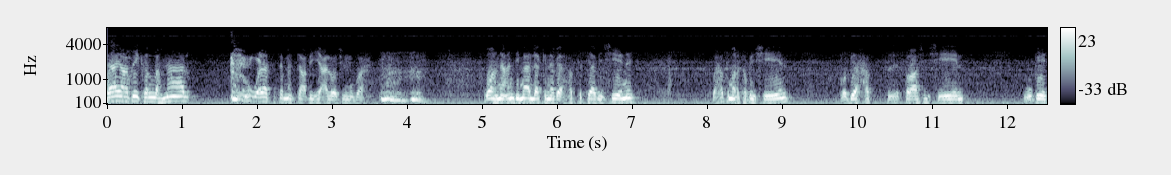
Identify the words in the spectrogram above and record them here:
لا يعطيك الله مال ولا تتمتع به على الوجه المباح. وأنا عندي مال لكن أبي أحط ثياب شينة وأحط مركب شين وأبي أحط فراش شين وبيت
